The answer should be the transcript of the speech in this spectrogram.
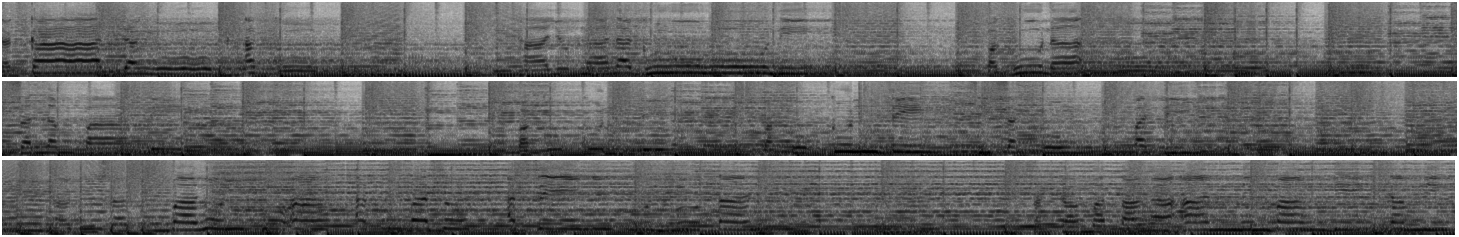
Nagkadangog ako. Hayop na naghuni. Paghuna ko Sa lampati. Pakukundi Pakukundi Sisak kong padi Nagusap bangon ko ang akong baso at sining pulutan Sa kamatangaan nimbang di kami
